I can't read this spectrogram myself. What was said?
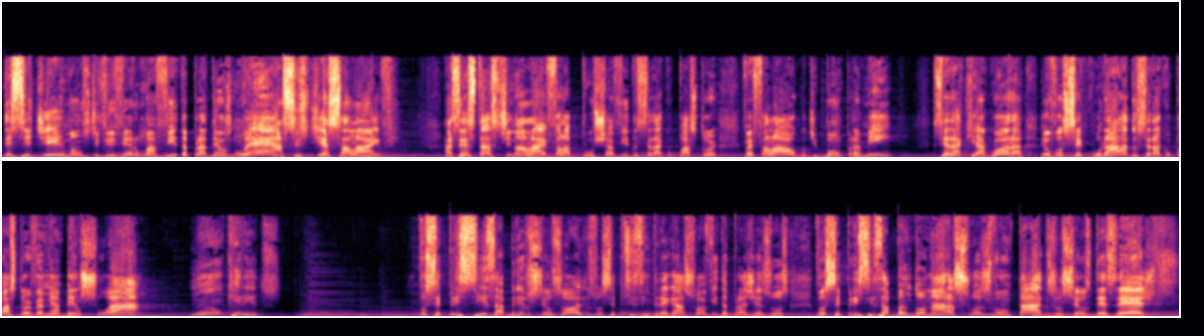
decidir, irmãos, de viver uma vida para Deus não é assistir essa live. Às vezes está assistindo a live e fala: puxa vida, será que o pastor vai falar algo de bom para mim? Será que agora eu vou ser curado? Será que o pastor vai me abençoar? Não, queridos. Você precisa abrir os seus olhos, você precisa entregar a sua vida para Jesus, você precisa abandonar as suas vontades, os seus desejos.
